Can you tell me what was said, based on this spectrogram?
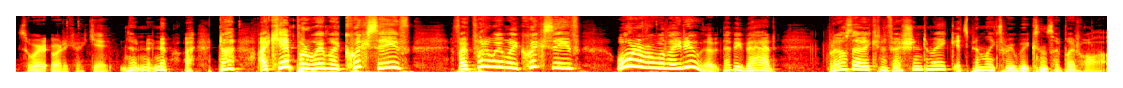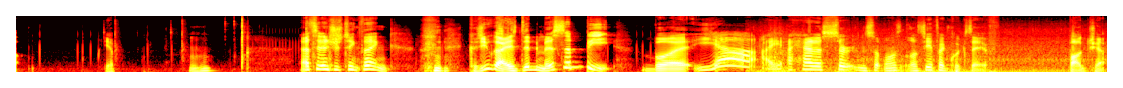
so where, where'd it go? Yeah, no, no, no. I, not, I can't put away my quick save. If I put away my quick save, whatever will I do? That, that'd be bad. But I also have a confession to make. It's been like three weeks since I played Fallout. Yep. Mm-hmm. That's an interesting thing, because you guys didn't miss a beat. But yeah, I, I had a certain. So, let's, let's see if I quick save. Bogchamp.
